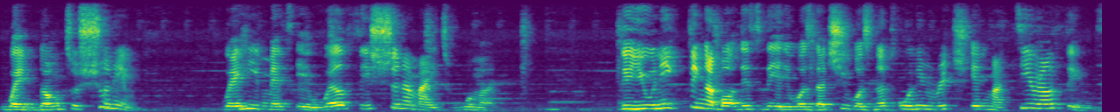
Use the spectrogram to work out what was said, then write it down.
went down to Shunem, where he met a wealthy Shunammite woman. The unique thing about this lady was that she was not only rich in material things,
